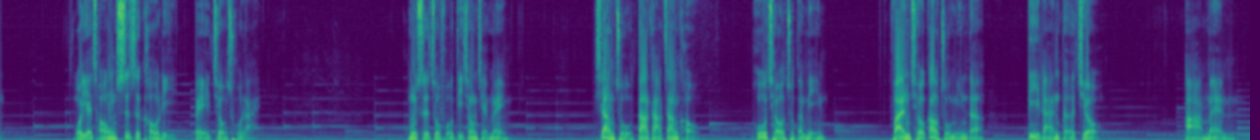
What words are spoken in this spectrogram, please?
我也从狮子口里被救出来。牧师祝福弟兄姐妹，向主大大张口，呼求主的名。凡求告主名的，必然得救。阿门。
